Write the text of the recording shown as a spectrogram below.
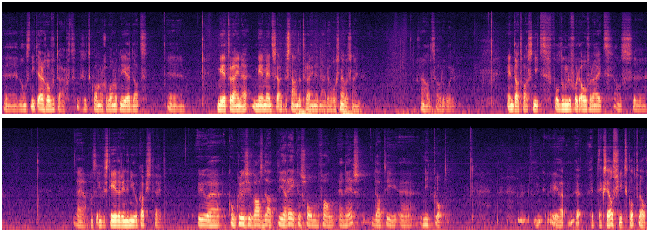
eh hebben ons niet erg overtuigd. Dus het kwam er gewoon op neer dat eh, meer treinen, meer mensen uit bestaande treinen naar de hoogsnelheidslijn gehaald zouden worden. En dat was niet voldoende voor de overheid als, eh, Nou ja, als investeerder in de nieuwe capaciteit. Uw eh, conclusie was dat die rekensom van NS dat die, eh, niet klopt. Ja, het Excel-sheet klopt wel.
